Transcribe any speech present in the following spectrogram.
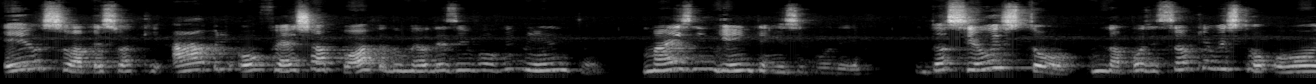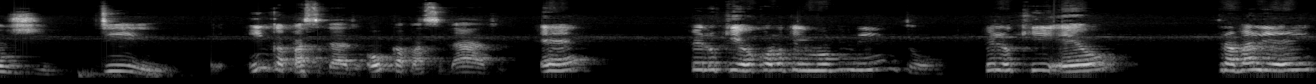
Eu sou a pessoa que abre ou fecha a porta do meu desenvolvimento. Mas ninguém tem esse poder. Então, se eu estou na posição que eu estou hoje de incapacidade ou capacidade, é pelo que eu coloquei em movimento, pelo que eu trabalhei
